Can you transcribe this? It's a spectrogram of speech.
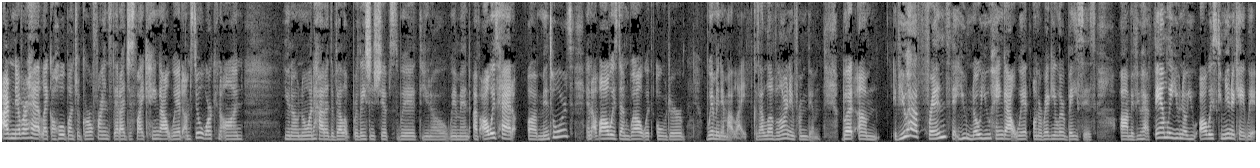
I've never had like a whole bunch of girlfriends that I just like hang out with. I'm still working on, you know, knowing how to develop relationships with, you know, women. I've always had uh, mentors and I've always done well with older women in my life because I love learning from them. But um, if you have friends that you know you hang out with on a regular basis, um, if you have family, you know you always communicate with.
